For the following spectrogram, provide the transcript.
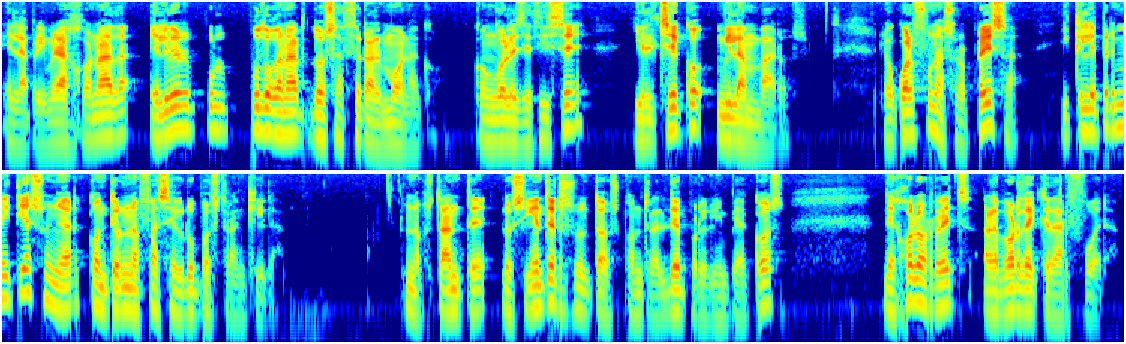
En la primera jornada, el Liverpool pudo ganar 2 a 0 al Mónaco, con goles de Cissé y el checo Milan Baros, lo cual fue una sorpresa y que le permitía soñar con tener una fase de grupos tranquila. No obstante, los siguientes resultados contra el Depor y Olympiacos dejó a los Reds al borde de quedar fuera,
